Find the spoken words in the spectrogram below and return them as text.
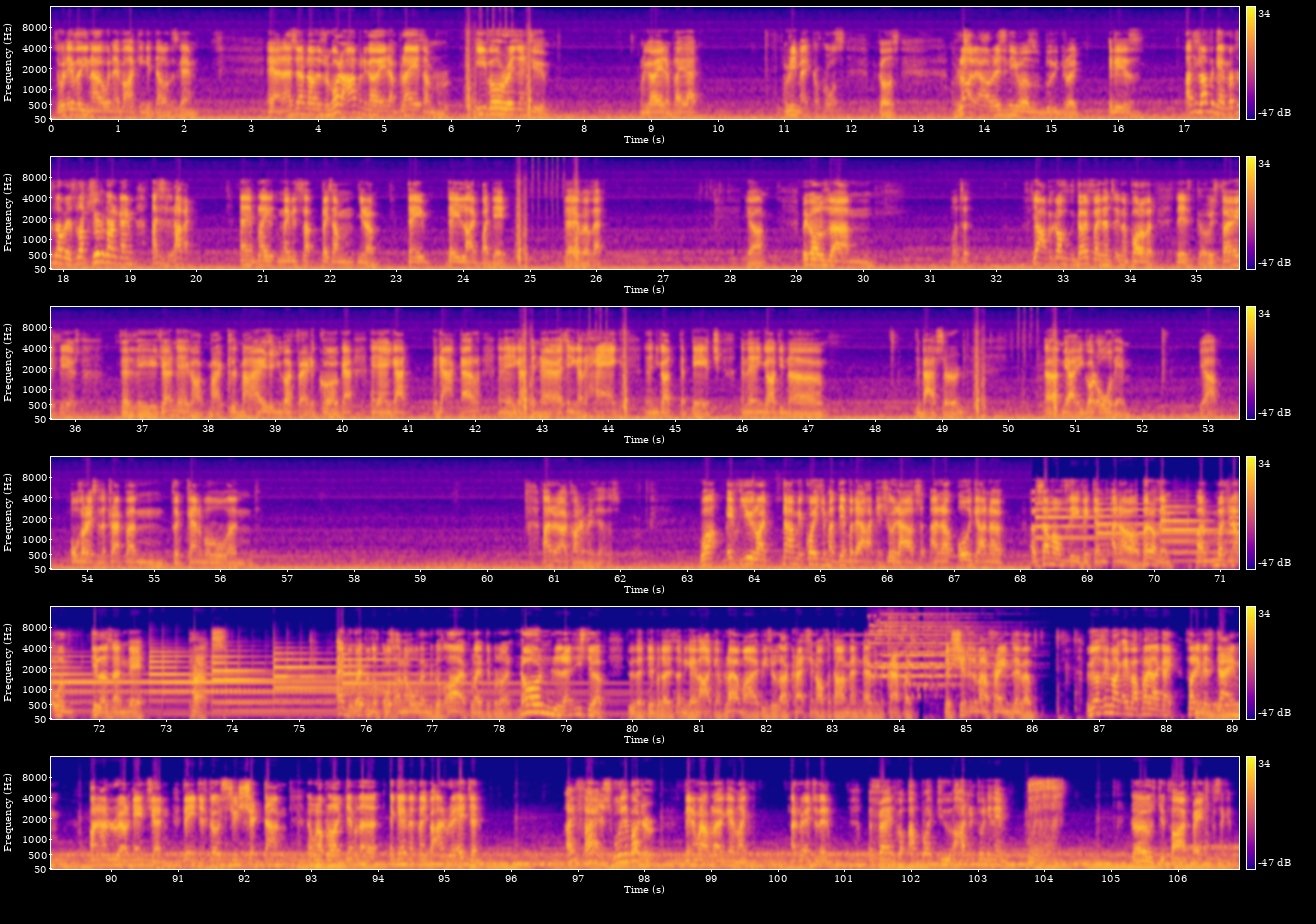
So whenever, you know, whenever I can get down this game. And as I'm done this recording, I'm gonna go ahead and play some Evil Resident 2. I'm gonna go ahead and play that. Remake, of course. Because, bloody hell, Resident Evil is bloody great. It is. I just love the game. I just love it. It's like shooting kind of game. I just love it. And play maybe play some you know day daylight by day. There about that. Yeah, because um, what's it? Yeah, because Ghostface that's in the part of it. There's Ghostface. There's the Legion. They got Michael Myers, and you got Freddy Krueger, and then you got the Doctor, and then you got the Nurse, and you got the Hag, and then you got the Bitch, and then you got you know the Bastard. Um, yeah, you got all of them. Yeah. All the rest of the trap and the cannibal and... I don't know, I can't remember the others. Well, if you like tell me question about Dead by Daylight, I can show it out. I know all the I know of some of the victims, I know a bit of them, but mostly not all the killers and their perks. And the weapons, of course, I know all them because I played Dead by non-bloody stop. Through the Dead by is the only game I can play on my PC without crashing half the time and having the crappiest, the shittest amount of frames ever. Because in like, if I play like a funny this game on Unreal Engine, then it just goes to shit down. And when I play like Dead by Daylight, a game that's made by Unreal Engine, I'm fine, smooth and butter. Then when I play a game like Unreal Engine, then the frames go up like to 120 and then goes to 5 frames per second.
